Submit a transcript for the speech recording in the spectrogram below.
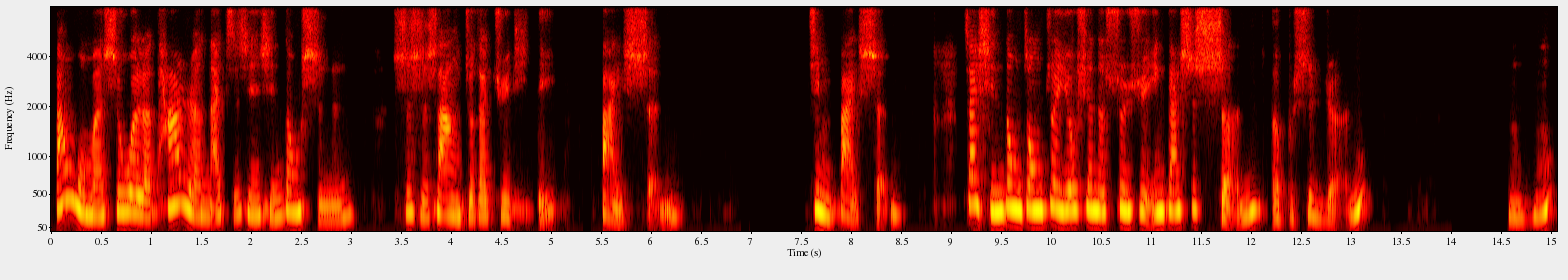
当我们是为了他人来执行行动时，事实上就在具体地拜神、敬拜神。在行动中最优先的顺序应该是神，而不是人。嗯哼，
